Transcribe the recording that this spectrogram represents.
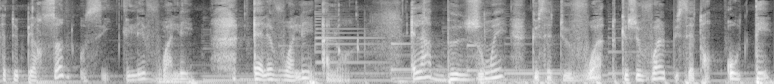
cette personne aussi, il est voilé. Elle est voilée alors. Elle a besoin que, cette que ce voile puisse être ôté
